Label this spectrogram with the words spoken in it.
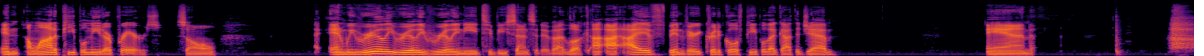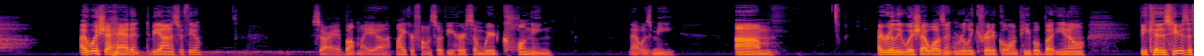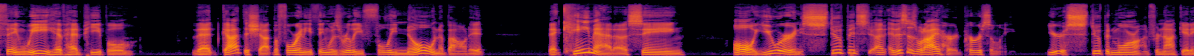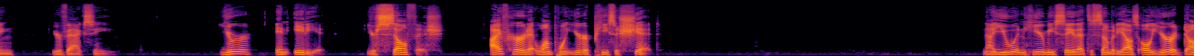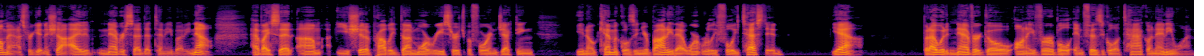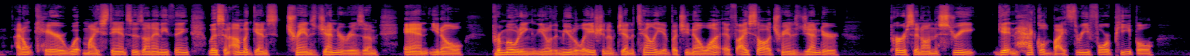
and a lot of people need our prayers. So and we really, really, really need to be sensitive. Uh, look, I, I, I've been very critical of people that got the jab, and I wish I hadn't, to be honest with you. Sorry, I bumped my uh, microphone, so if you heard some weird clunging, that was me. Um, I really wish I wasn't really critical on people, but you know, because here's the thing: we have had people that got the shot before anything was really fully known about it that came at us saying, "Oh, you were a stupid." Stu-. this is what I heard personally. You're a stupid moron for not getting your vaccine. You're an idiot. You're selfish. I've heard at one point you're a piece of shit. Now, you wouldn't hear me say that to somebody else. Oh, you're a dumbass for getting a shot. I've never said that to anybody. Now, have I said, um, you should have probably done more research before injecting, you know, chemicals in your body that weren't really fully tested? Yeah. But I would never go on a verbal and physical attack on anyone. I don't care what my stance is on anything. Listen, I'm against transgenderism and, you know, promoting, you know, the mutilation of genitalia. But you know what? If I saw a transgender person on the street getting heckled by three, four people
